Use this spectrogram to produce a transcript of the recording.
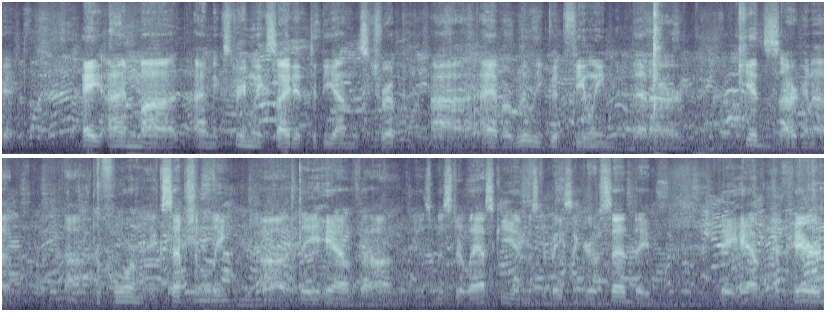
Okay. Hey, I'm uh, I'm extremely excited to be on this trip. Uh, I have a really good feeling that our kids are going to uh, perform exceptionally. Uh, they have, um, as Mr. Lasky and Mr. Basinger have said, they they have prepared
